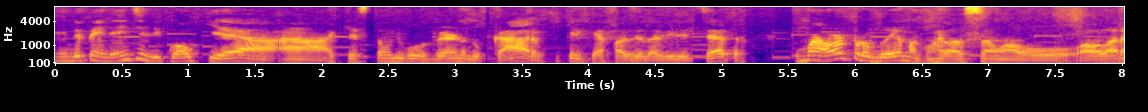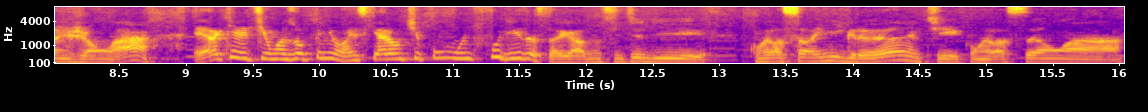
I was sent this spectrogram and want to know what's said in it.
Independente de qual que é a, a questão de governo do cara, o que, que ele quer fazer da vida, etc. O maior problema com relação ao, ao Laranjão lá era que ele tinha umas opiniões que eram, tipo, muito fodidas, tá ligado? No sentido de. Com relação a imigrante, com relação a.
